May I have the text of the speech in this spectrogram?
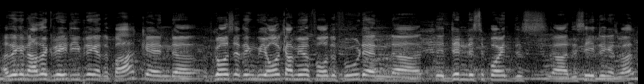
I think another great evening at the park, and uh, of course, I think we all come here for the food, and uh, it didn't disappoint this uh, this evening as well.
